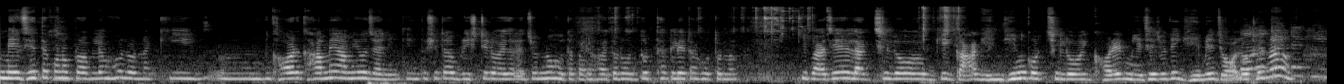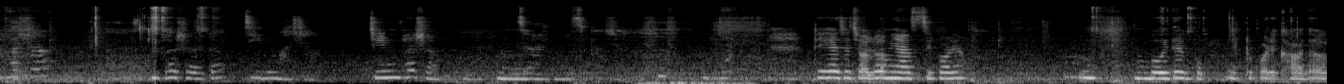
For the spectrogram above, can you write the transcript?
মেঝেতে কোনো প্রবলেম হলো নাকি উম, ঘর ঘামে আমিও জানি কিন্তু সেটা বৃষ্টির ওয়েদারের জন্য হতে পারে। হয়তো রোদ্দুর থাকলে এটা হতো না। কি বাজে লাগছিল কি গা ঘিন ঘিন করছিল ওই ঘরের মেঝে যদি ঘেমে জল ওঠে না? কি ভাষা? এটা? চীন ভাষা। চীন ভাষা? ঠিক আছে চলো আমি আসছি পরে। বই দেখব একটু পরে খাওয়া দাওয়া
